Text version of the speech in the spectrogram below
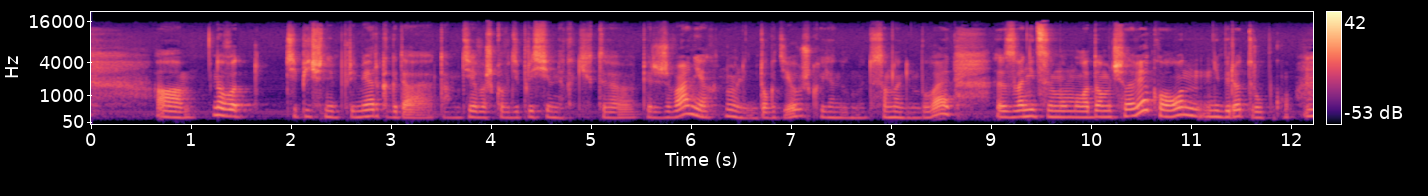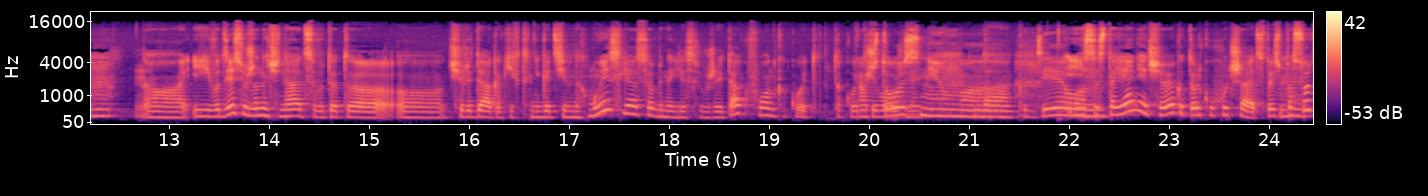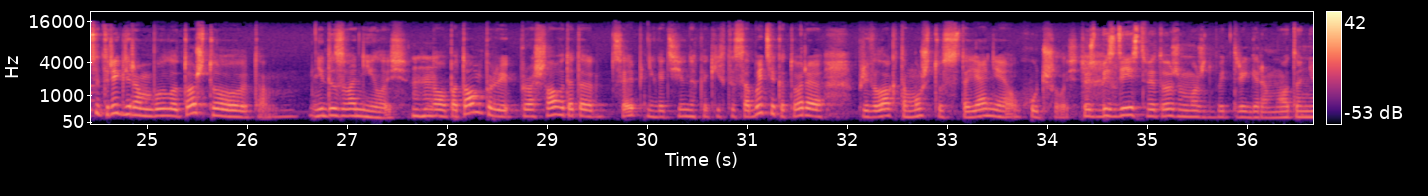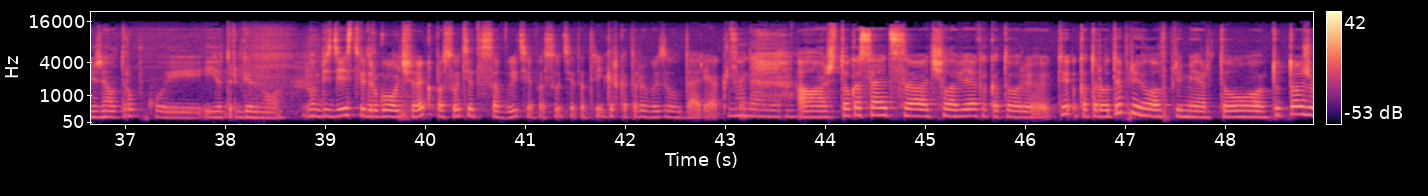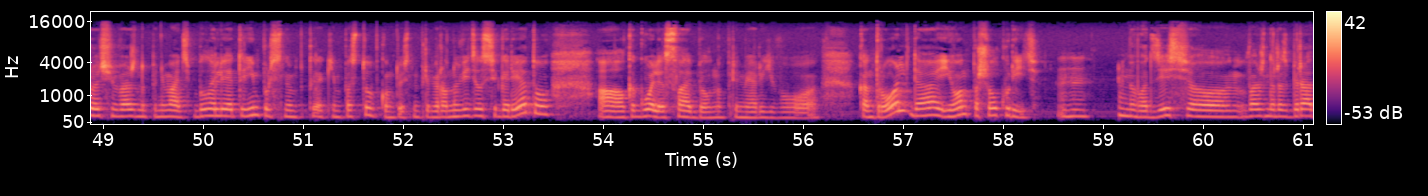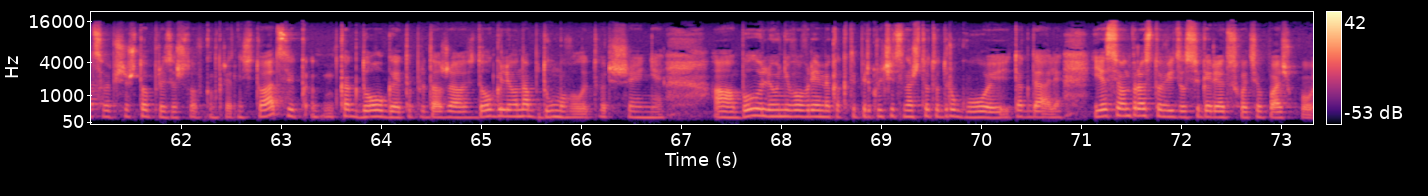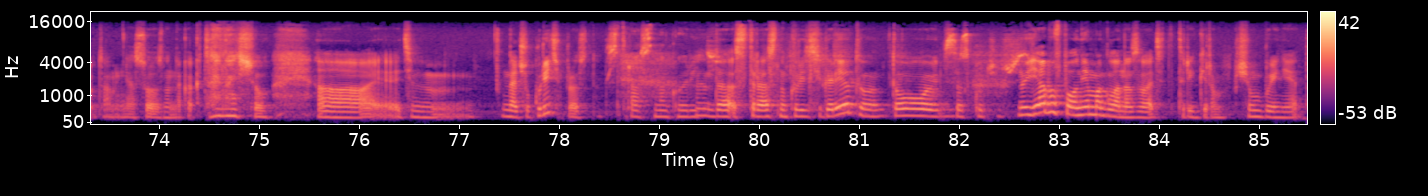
а, ну вот типичный пример, когда там девушка в депрессивных каких-то переживаниях, ну или не только девушка, я думаю, это со многими бывает, звонит своему молодому человеку, а он не берет трубку. Угу. И вот здесь уже начинается вот эта э, череда каких-то негативных мыслей, особенно если уже и так фон какой-то такой а тревожный. что с ним? Э, да. Где он? И состояние человека только ухудшается. То есть, угу. по сути, триггером было то, что там не дозвонилась. Угу. Но потом при, прошла вот эта цепь негативных каких-то событий, которая привела к тому, что состояние ухудшилось. То есть бездействие тоже может быть триггером. Вот он не взял трубку и ее триггернуло. Но бездействие другого человека, по сути, это событие, по сути, это триггер, который вызвал да, реакции. Ну да, верно. А, что касается человека, который, ты, которого ты привела в пример, то тут тоже очень важно понимать, было ли это импульсным таким поступком. То есть, например, он увидел сигарету, а алкоголь ослабил, например, его контроль, да, и он пошел курить. Угу. Ну вот здесь э, важно разбираться вообще, что произошло в конкретной ситуации, как долго это продолжалось, долго ли он обдумывал это решение, а, было ли у него время как-то переключиться на что-то другое и так далее. Если он просто увидел сигарету, схватил пачку, там неосознанно как-то начал а, этим начал курить просто. Страстно курить. Да, страстно курить сигарету, то... Соскучившись. Ну, я бы вполне могла назвать это триггером. Почему бы и нет?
